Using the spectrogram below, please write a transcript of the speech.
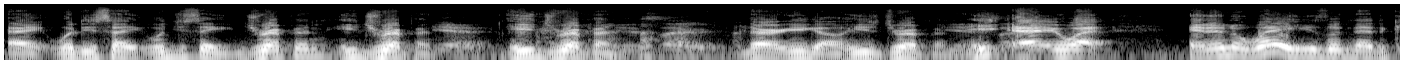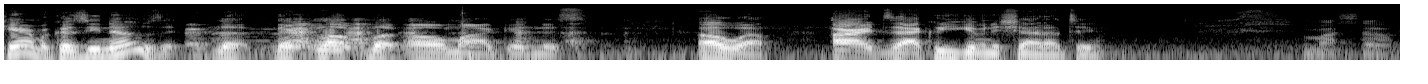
Hey, what'd you say? What'd you say? Dripping? He dripping. Yeah. He dripping. Yes, sir. There you go. He's dripping. Yes, he, sir. hey, what? And in a way, he's looking at the camera because he knows it. Look, there, look, look. Oh my goodness. Oh well. All right, Zach. Who you giving a shout out to? Myself.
